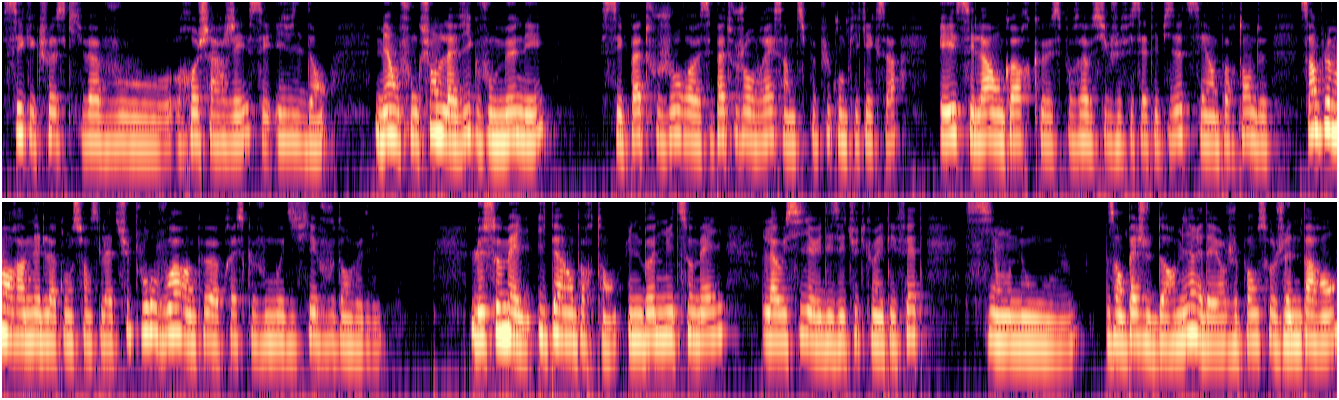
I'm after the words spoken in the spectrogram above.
c'est quelque chose qui va vous recharger, c'est évident. Mais en fonction de la vie que vous menez, c'est pas toujours euh, c'est pas toujours vrai c'est un petit peu plus compliqué que ça. Et c'est là encore que c'est pour ça aussi que je fais cet épisode c'est important de simplement ramener de la conscience là-dessus pour voir un peu après ce que vous modifiez vous dans votre vie. Le sommeil hyper important. Une bonne nuit de sommeil là aussi il y a eu des études qui ont été faites. Si on nous empêche de dormir et d'ailleurs je pense aux jeunes parents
